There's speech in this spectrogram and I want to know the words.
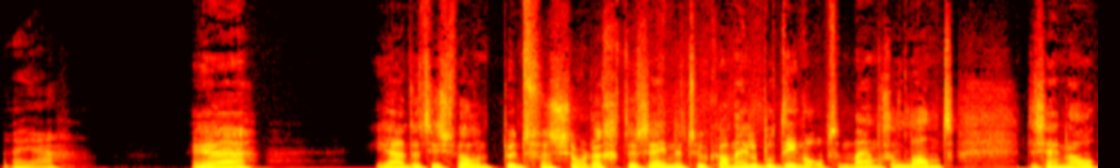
nou ja. Ja, Ja, dat is wel een punt van zorg. Er zijn natuurlijk al een heleboel dingen op de maan geland. Er zijn al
